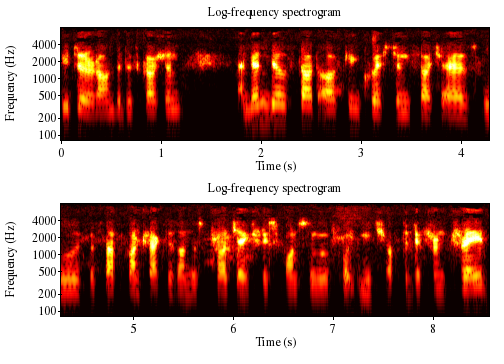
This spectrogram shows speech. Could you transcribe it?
seated around the discussion. And then they'll start asking questions such as who's the subcontractors on this project responsible for each of the different trades.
